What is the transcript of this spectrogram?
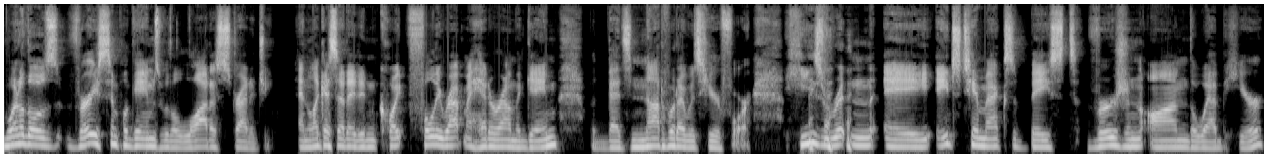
one of those very simple games with a lot of strategy. And like I said, I didn't quite fully wrap my head around the game, but that's not what I was here for. He's written a HTMX based version on the web here.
